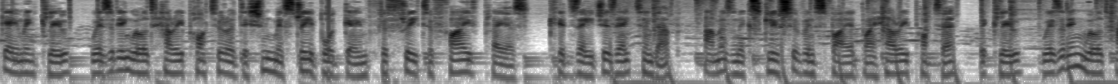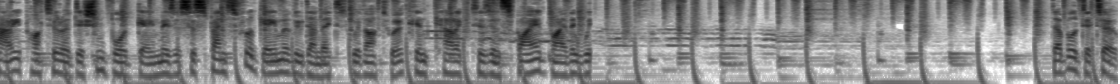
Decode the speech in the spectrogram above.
Gaming Clue, Wizarding World Harry Potter Edition Mystery Board Game for 3 to 5 players, kids ages 8 and up, Amazon exclusive inspired by Harry Potter. The Clue, Wizarding World Harry Potter Edition board game is a suspenseful game of whodunit with artwork and characters inspired by the Double Ditto,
